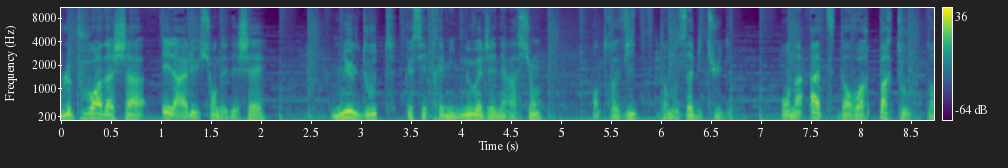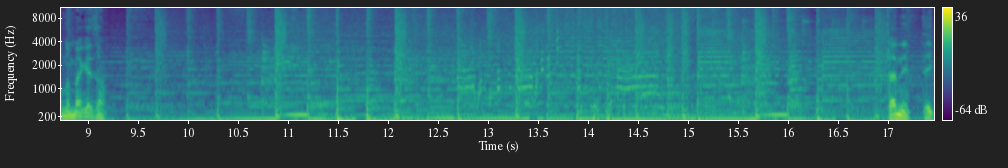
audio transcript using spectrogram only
le pouvoir d'achat et la réduction des déchets, nul doute que ces trémies nouvelle génération entrent vite dans nos habitudes. On a hâte d'en voir partout dans nos magasins. Planète Tech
